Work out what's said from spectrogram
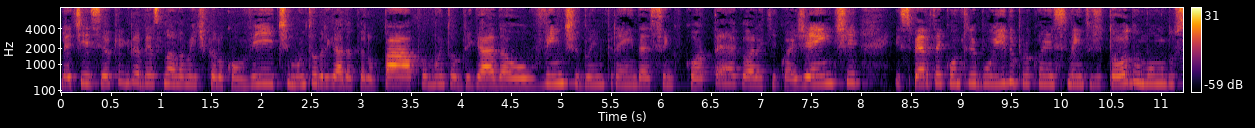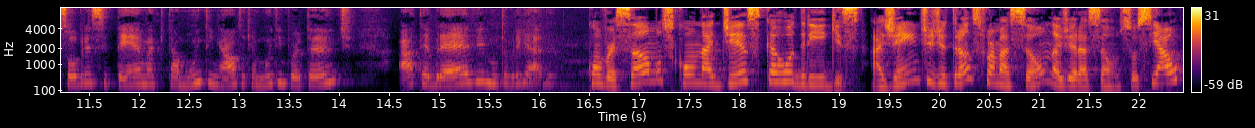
Letícia, eu que agradeço novamente pelo convite, muito obrigada pelo papo, muito obrigada ao ouvinte do Empreenda Assim que ficou até agora aqui com a gente. Espero ter contribuído para o conhecimento de todo mundo sobre esse tema que está muito em alta, que é muito importante. Até breve, muito obrigada. Conversamos com Nadiesca Rodrigues, agente de transformação na geração social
